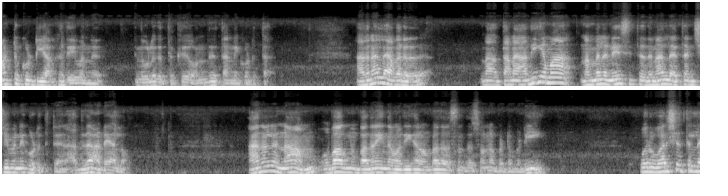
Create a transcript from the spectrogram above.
ஆட்டுக்குட்டியாக தேவன் இந்த உலகத்துக்கு வந்து தன்னை கொடுத்தார். அதனால அவர் நான் தன்னை அதிகமா நம்மள நேசித்ததுனால தன் ஜீவனை கொடுத்துட்டார். அதுதான் அடையாளம். அதனால நாம் உபாகமும் பதினைந்தாம் அதிகாரம் ஒன்பதாம் வசனத்தை சொன்னப்பட்டபடி ஒரு வருஷத்துல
